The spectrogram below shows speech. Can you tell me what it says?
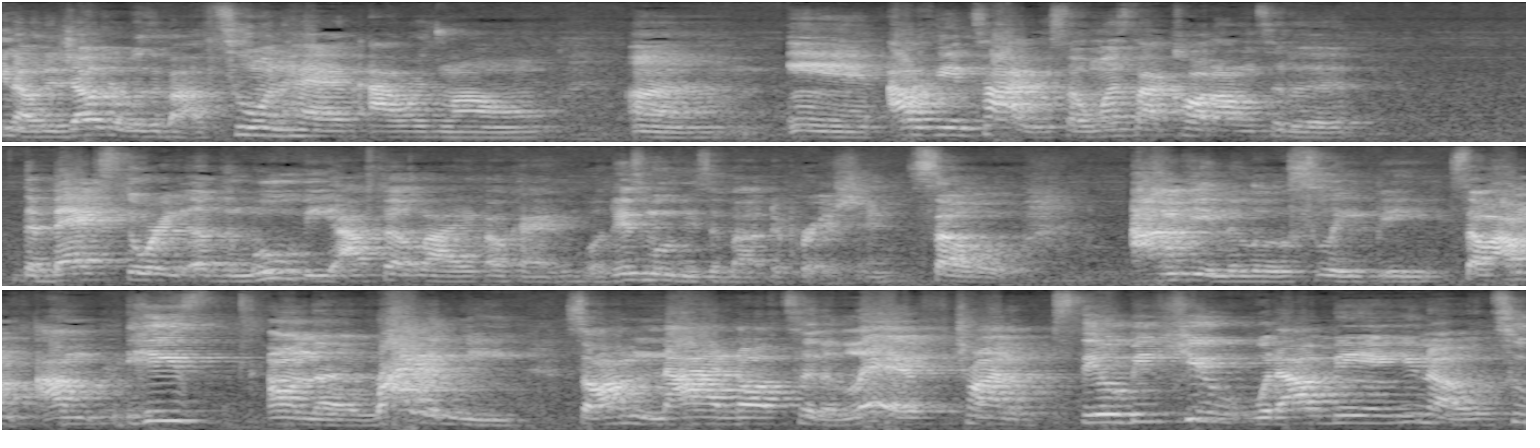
you know, the Joker was about two and a half hours long. Um, and I was getting tired. So once I caught on to the the backstory of the movie, I felt like, okay, well, this movie's about depression. So I'm getting a little sleepy. So I'm, I'm, he's on the right of me. So I'm nodding off to the left, trying to still be cute without being, you know, too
